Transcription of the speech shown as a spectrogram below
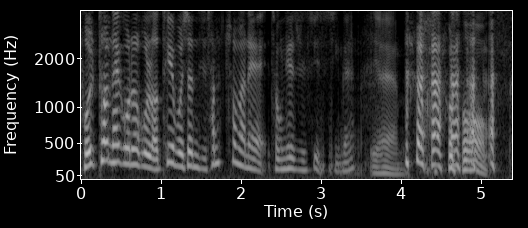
볼턴 해고록을 어떻게 보셨는지 30초 만에 정리해 줄 수 있으신가요? 예.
